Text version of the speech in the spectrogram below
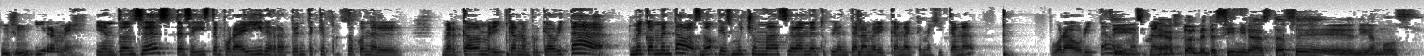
irme. Y entonces te seguiste por ahí y de repente, ¿qué pasó con el mercado americano? Porque ahorita me comentabas, ¿no? Que es mucho más grande tu clientela americana que mexicana. Por ahorita, sí, más o menos. actualmente sí, mira, hasta hace, digamos,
